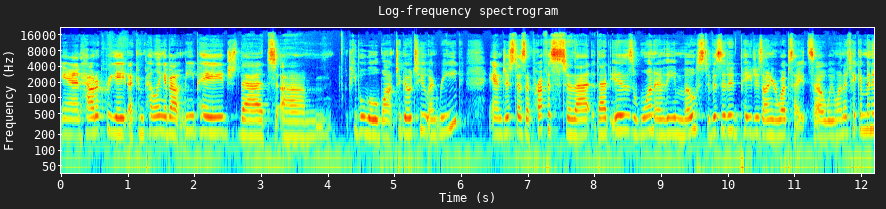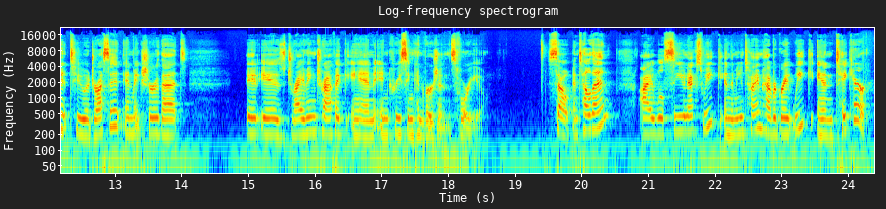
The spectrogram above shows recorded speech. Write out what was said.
and how to create a compelling About Me page that um, people will want to go to and read. And just as a preface to that, that is one of the most visited pages on your website. So we want to take a minute to address it and make sure that it is driving traffic and increasing conversions for you. So until then, I will see you next week. In the meantime, have a great week and take care.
